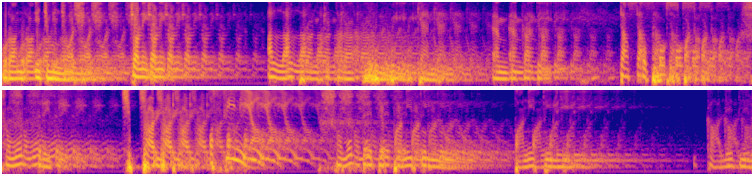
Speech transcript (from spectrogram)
কোরআন এই জন্য আসে। চলে। আল্লাহ কোরআনকে তারা খুলবে কেন? আমেরিকাতে টাস্ক ফোর্স পাঠানো সমুদ্রেতে সমুদ্রেতে পানি তুললো পানি তুলে কালে দিল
